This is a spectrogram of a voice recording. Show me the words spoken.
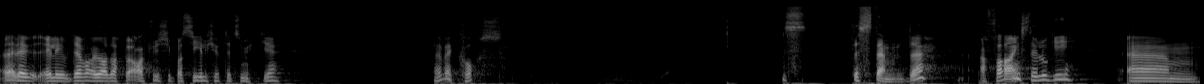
Eller, eller det var jo hadde vært på Artwich i Brasil og kjøpt et smykke. Det var et kors. Det stemte. Erfaringsteologi. Um,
